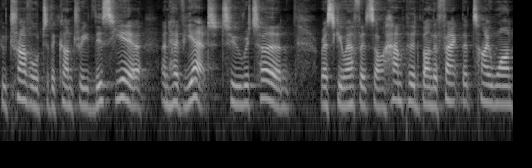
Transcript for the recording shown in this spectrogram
who travelled to the country this year and have yet to return. Rescue efforts are hampered by the fact that Taiwan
